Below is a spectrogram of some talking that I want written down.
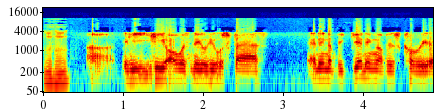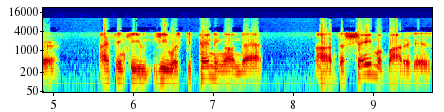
Mm-hmm. Uh, he he always knew he was fast, and in the beginning of his career, I think he he was depending on that. Uh, the shame about it is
